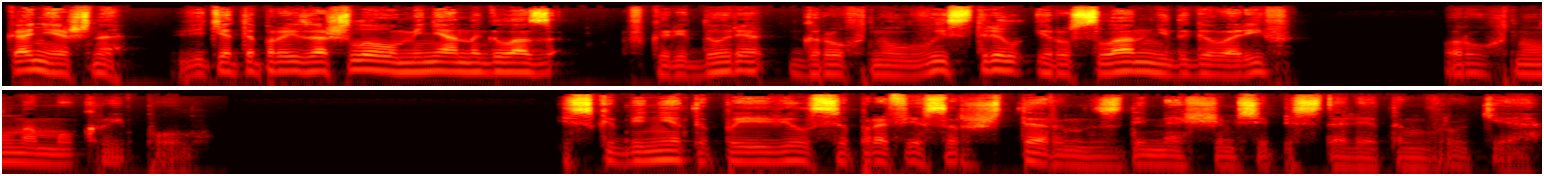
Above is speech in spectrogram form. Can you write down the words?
«Конечно, ведь это произошло у меня на глаза...» В коридоре грохнул выстрел, и Руслан, не договорив, рухнул на мокрый пол. Из кабинета появился профессор Штерн с дымящимся пистолетом в руке.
